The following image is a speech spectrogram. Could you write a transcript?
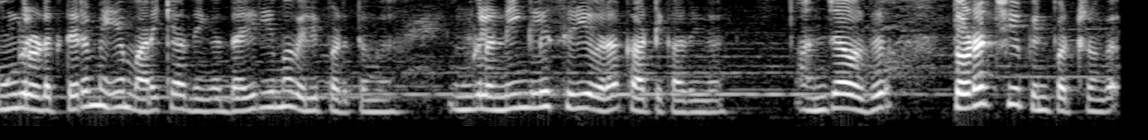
உங்களோட திறமையை மறைக்காதீங்க தைரியமாக வெளிப்படுத்துங்க. உங்களை நீங்களே சிறியவராக காட்டிக்காதீங்க. அஞ்சாவது தொடர்ச்சியை பின்பற்றுங்க.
